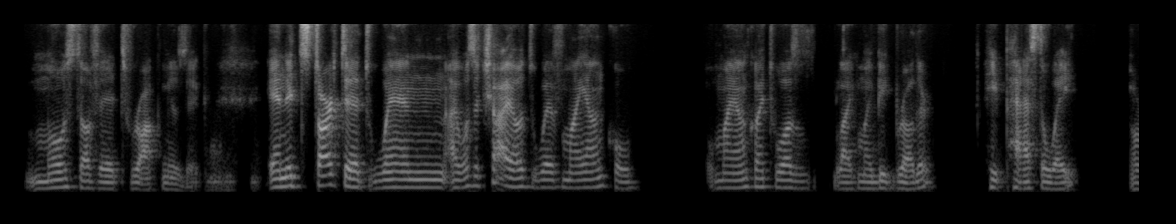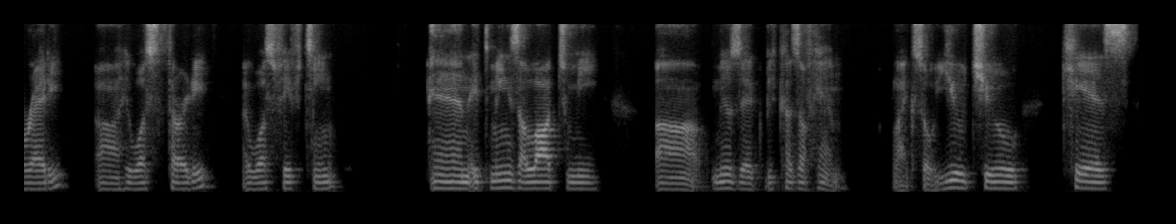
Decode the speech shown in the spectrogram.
most of it rock music. And it started when I was a child with my uncle. My uncle, it was like my big brother. He passed away already. Uh, he was 30, I was 15. And it means a lot to me uh, music because of him. Like so, U2, Kiss,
